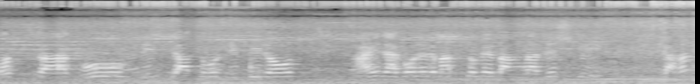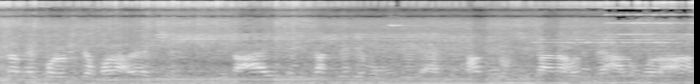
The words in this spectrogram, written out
হত্যা গুম নির্যাতন নিপীড়ন আইনাগরের মাধ্যমে বাংলাদেশকে জাহান নামে পরিণত করা হয়েছে। তাই এইখান থেকে মুক্তির একমাত্র ঠিকানা হচ্ছে আল কোরআন।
